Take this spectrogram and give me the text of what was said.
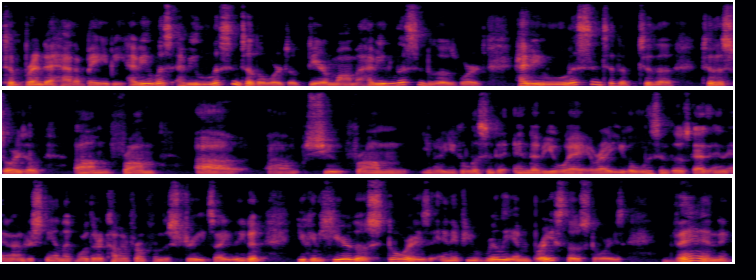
to Brenda had a baby? Have you listened? Have you listened to the words of Dear Mama? Have you listened to those words? Have you listened to the to the to the stories of um, from uh, um, shoot from you know you can listen to NWA right? You can listen to those guys and, and understand like where they're coming from from the streets right? You can you can hear those stories and if you really embrace those stories then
